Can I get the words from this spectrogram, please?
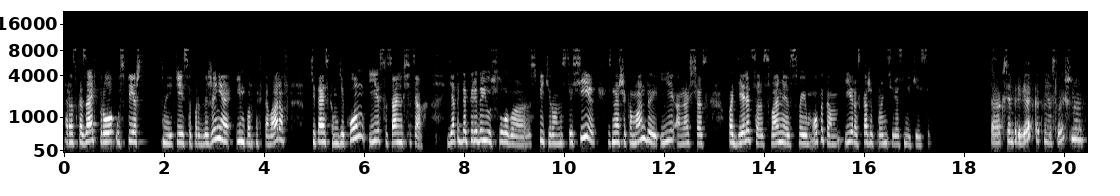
рассказать про успешные кейсы продвижения импортных товаров в китайском Яком и социальных сетях. Я тогда передаю слово спикеру Анастасии из нашей команды, и она сейчас поделится с вами своим опытом и расскажет про интересные кейсы. Так, всем привет, как меня слышно?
